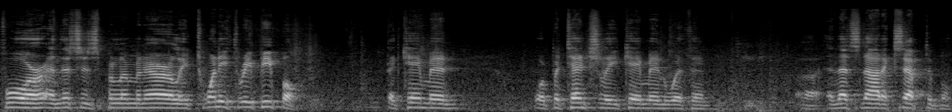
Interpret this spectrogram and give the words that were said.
for, and this is preliminarily, 23 people that came in or potentially came in with him. Uh, And that's not acceptable.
